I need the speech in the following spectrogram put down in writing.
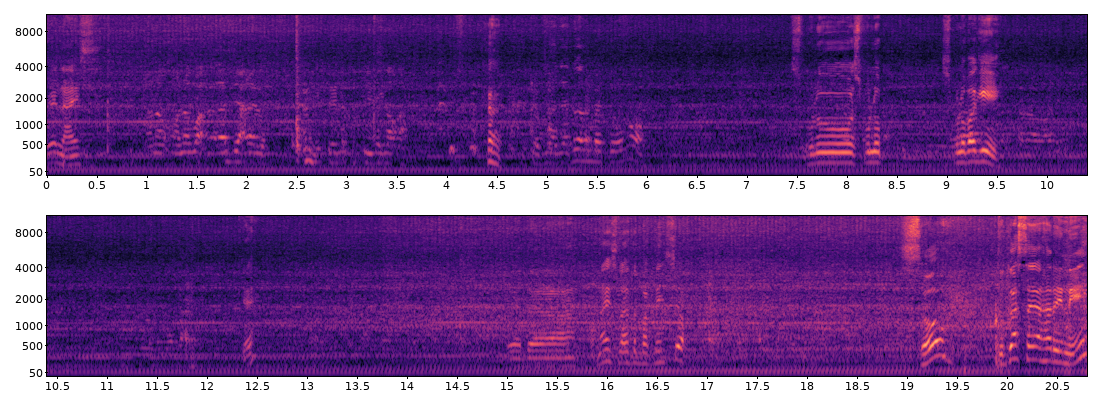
Very nice. Mana mana buat rahsia dia. Kita nak pergi tengok ah. 10 10 10 pagi. Okay. Dia ada nice lah tempat ni. So, so tugas saya hari ini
